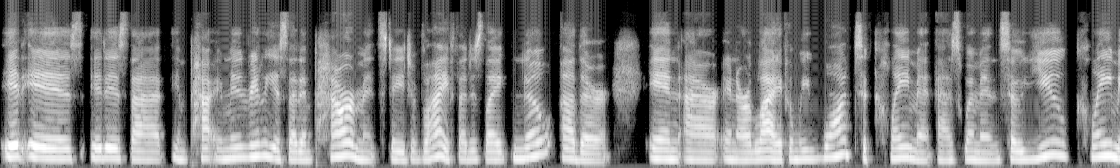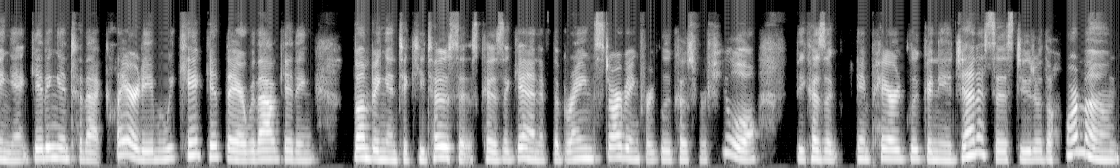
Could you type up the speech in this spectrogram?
It is it is that empower i mean it really is that empowerment stage of life that is like no other in our in our life and we want to claim it as women. So you claiming it getting into that clarity I mean, we can't get there without getting bumping into ketosis. Because again, if the brain's starving for glucose for fuel because of impaired gluconeogenesis due to the hormone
